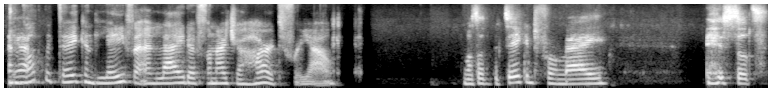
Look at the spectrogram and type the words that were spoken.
En wat betekent leven en lijden vanuit je hart voor jou? Wat dat betekent voor mij is dat.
